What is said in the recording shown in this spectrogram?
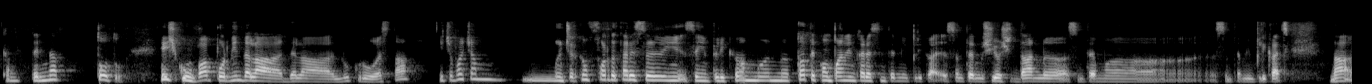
cam terminat totul. Ei, și cumva, pornind de la, de la lucrul ăsta, e ceva ce am, încercăm foarte tare să, să implicăm în toate companiile în care suntem implicați. Suntem și eu și Dan suntem, suntem implicați. Da?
